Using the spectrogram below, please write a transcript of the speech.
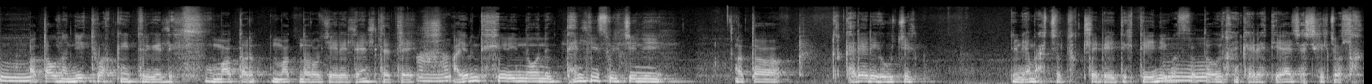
Одоо бол networking энэ гэл их модор модд оруулж яриалаа л та тий. А ер нь тэгэхээр энэ нөгөө нэг танилын сүлжээний одоо карьерийн хөгжил энэ ямар ач холбогдолтой байдаг те энийг бас одоо өөрийнхөө карьерт яаж ашиглаж болох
